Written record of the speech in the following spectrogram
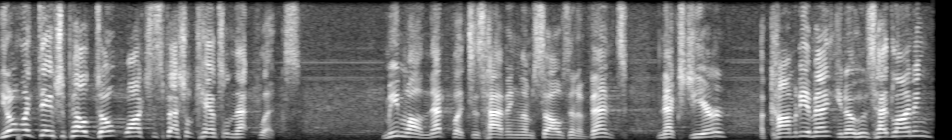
You don't like Dave Chappelle? Don't watch the special, cancel Netflix. Meanwhile, Netflix is having themselves an event next year, a comedy event. You know who's headlining?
